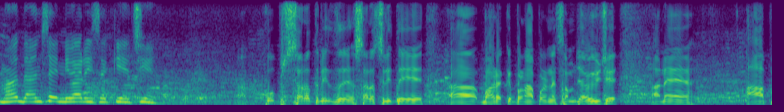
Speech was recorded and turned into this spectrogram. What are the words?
મહદ અંશે નિવારી શકીએ છીએ. ખૂબ સરસ રીતે સરસ રીતે આ બાળકે પણ આપણને સમજાવ્યું છે અને આપ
